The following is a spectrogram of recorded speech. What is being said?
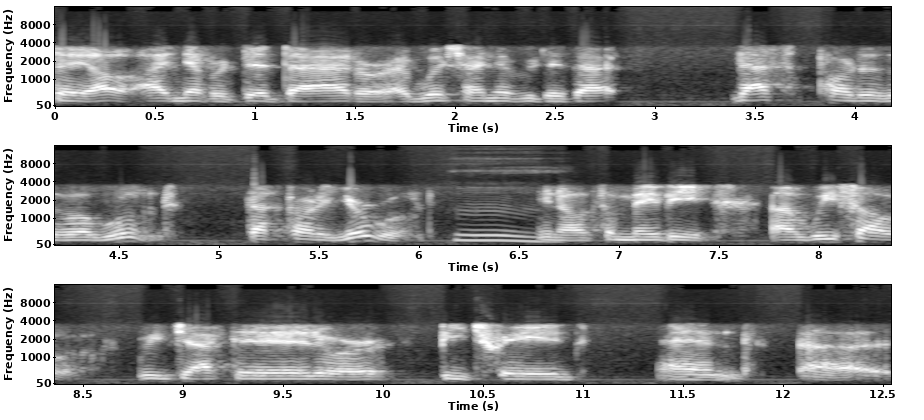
say, "Oh, I never did that," or "I wish I never did that," that's part of the wound. That's part of your wound. Mm. You know, so maybe uh, we felt rejected or betrayed, and uh,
